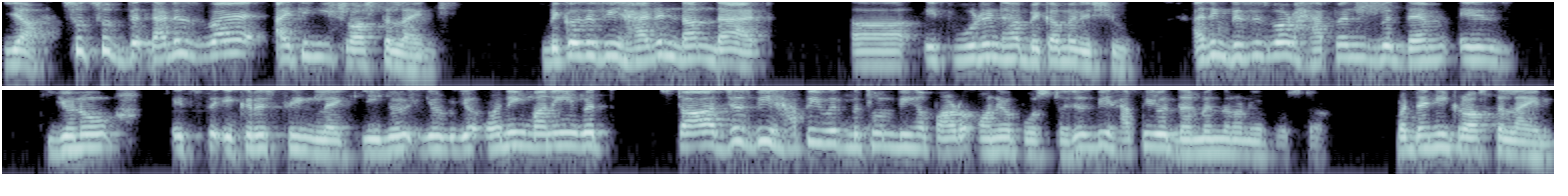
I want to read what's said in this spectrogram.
Yeah. So so th- that is why I think he crossed the line, because if he hadn't done that, uh, it wouldn't have become an issue. I think this is what happens with them is, you know, it's the Icarus thing. Like you you're, you're earning money with stars. Just be happy with Mithun being a part of on your poster. Just be happy with Dharmendra on your poster. But then he crossed the line,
